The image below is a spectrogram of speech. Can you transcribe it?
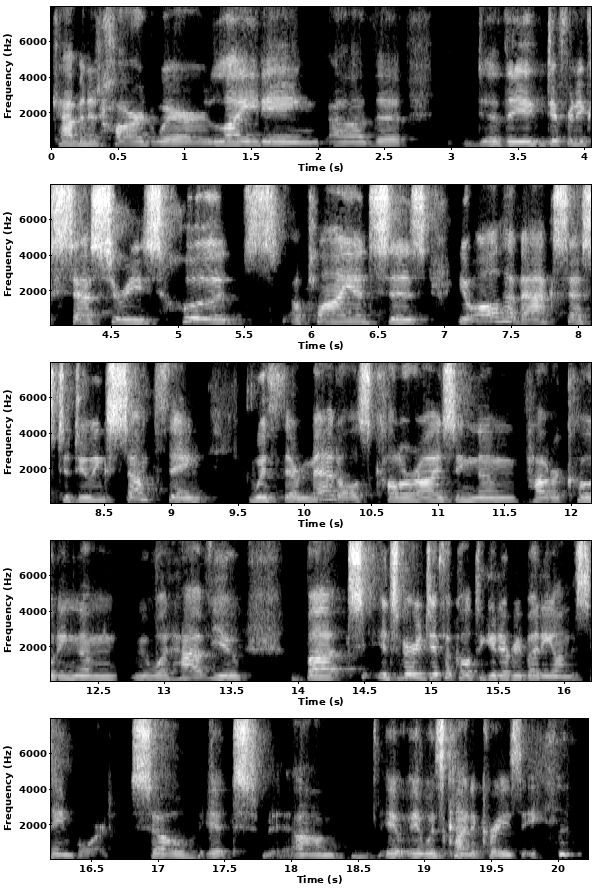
cabinet hardware, lighting, uh, the, the, the different accessories, hoods, appliances. You all have access to doing something with their metals, colorizing them, powder coating them, what have you. But it's very difficult to get everybody on the same board. So it's um, it, it was kind of crazy.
